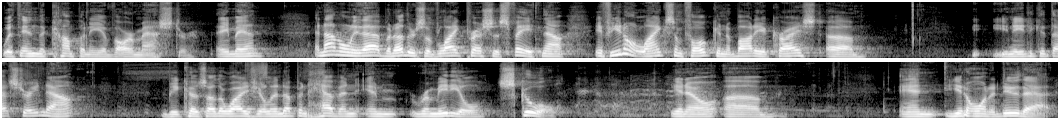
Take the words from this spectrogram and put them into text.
within the company of our Master. Amen? And not only that, but others of like precious faith. Now, if you don't like some folk in the body of Christ, um, you need to get that straightened out because otherwise you'll end up in heaven in remedial school. You know, um, and you don't want to do that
